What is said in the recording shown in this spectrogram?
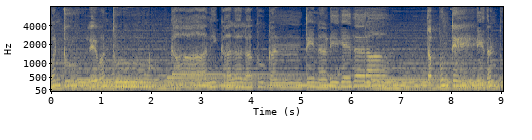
లేవంటూ లేవంటూ కాని కలలకు కంటి నడిగెదరా తప్పుంటే నీదంటూ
